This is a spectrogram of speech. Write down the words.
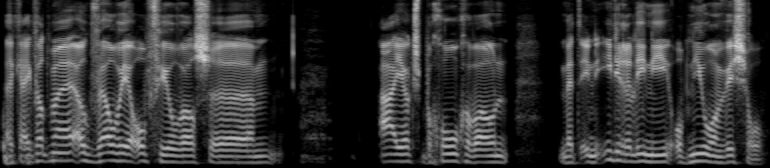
Eh, Kijk, wat me ook wel weer opviel was... ehm, Ajax begon gewoon met in iedere linie opnieuw een wissel.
